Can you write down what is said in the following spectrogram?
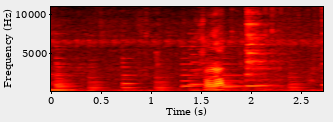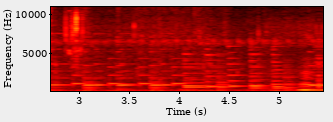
Hmm. Sarap. Hmm.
